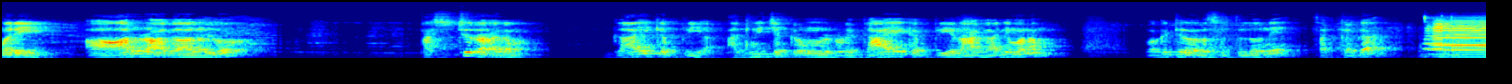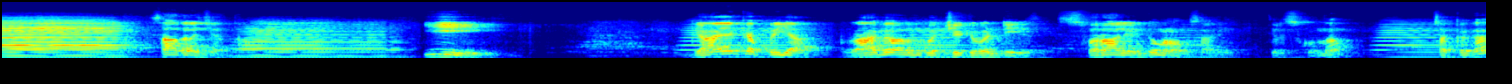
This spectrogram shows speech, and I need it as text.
మరి ఆ ఆరు రాగాలలో ఫస్ట్ రాగం గాయక ప్రియ అగ్నిచక్రంలో ఉన్నటువంటి గాయక ప్రియ రాగాన్ని మనం ఒకటిన్నర శృతిలోనే చక్కగా సాధన చేద్దాం. ఈ గాయక ప్రియ రాగాలకు వచ్చేటువంటి స్వరాలు ఏంటో మనం ఒకసారి తెలుసుకుందాం. చక్కగా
